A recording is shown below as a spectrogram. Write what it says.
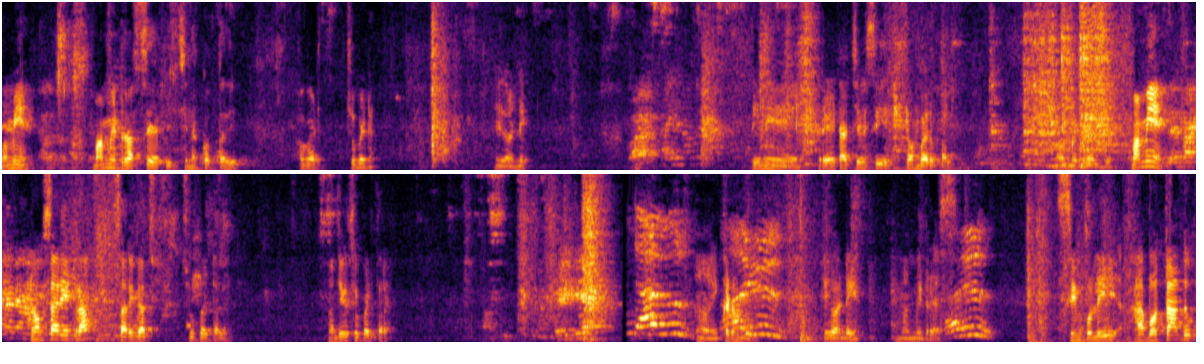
మమ్మీ మమ్మీ డ్రెస్ వేపించిన కొత్తది. ఒకటి చూపెట్టు. ఇదండి దీని రేట్ వచ్చేసి తొంభై రూపాయలు. మమ్మీ డ్రెస్. మమ్మీ నువ్వు ఒకసారి ఇట్రా. సరిగ్గా చూపెట్టాలి. మంచిగా చూపెడతారా? ఇక్కడ ఉండు. ఇదిగోండి మమ్మీ డ్రెస్. సింపుల్లీ ఆ బొత్త అద్దు.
